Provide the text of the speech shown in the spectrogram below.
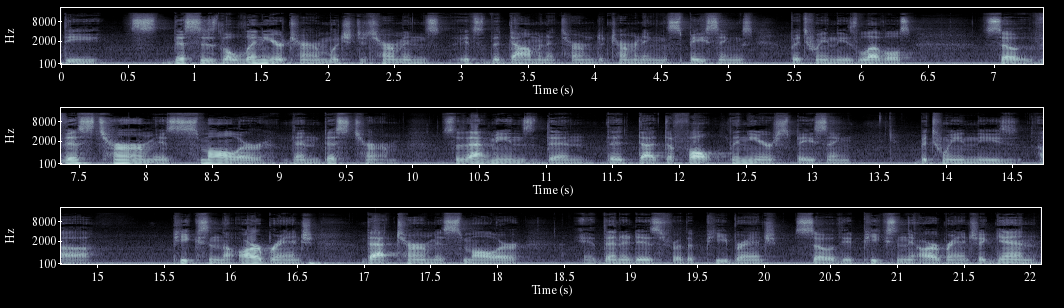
the this is the linear term which determines it's the dominant term determining the spacings between these levels. So this term is smaller than this term. So that means then that that default linear spacing between these uh, peaks in the R branch, that term is smaller than it is for the P branch. So the peaks in the R branch again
